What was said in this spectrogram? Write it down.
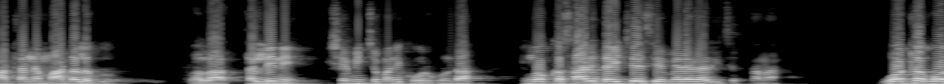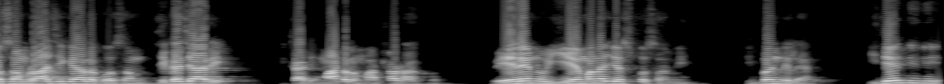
మాట్లాడిన మాటలకు వాళ్ళ తల్లిని క్షమించమని కోరుకుంటా. ఇంకొకసారి దయచేసి ఎమ్మెల్యే గారికి చెప్తానా? ఓట్ల కోసం రాజకీయాల కోసం దిగజారి ఇట్లాంటి మాటలు మాట్లాడాకు. వేరే నువ్వు ఏమైనా చేసుకో స్వామి ఇబ్బందిలే ఇదేంది ఇది?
